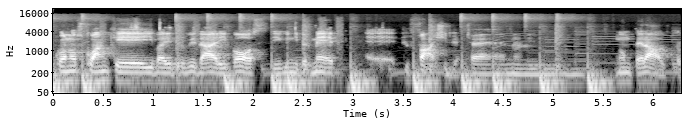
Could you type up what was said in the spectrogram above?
conosco anche i vari proprietari, i posti, quindi per me è, è più facile, cioè non, non per altro.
